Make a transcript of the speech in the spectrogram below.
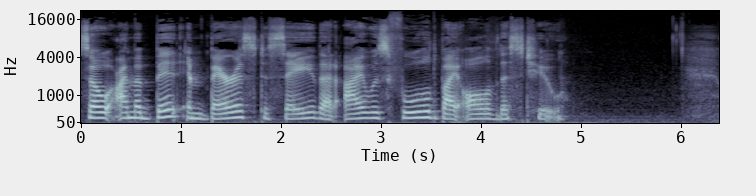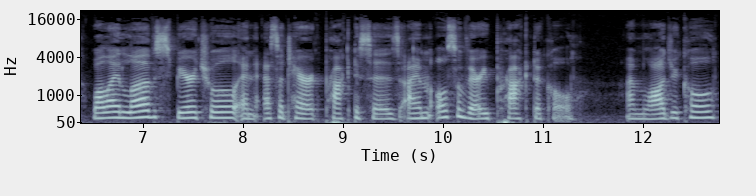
so I'm a bit embarrassed to say that I was fooled by all of this too. While I love spiritual and esoteric practices, I am also very practical. I'm logical.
